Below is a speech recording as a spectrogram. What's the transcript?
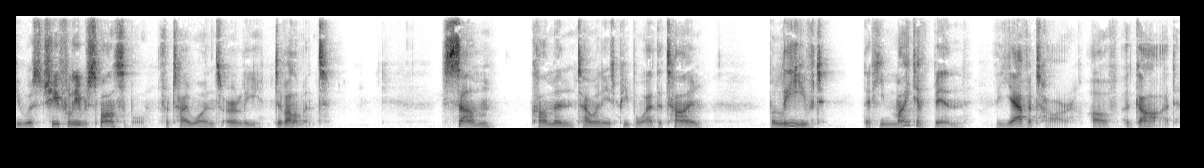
he was chiefly responsible for Taiwan's early development. Some common Taiwanese people at the time believed that he might have been the avatar of a god.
